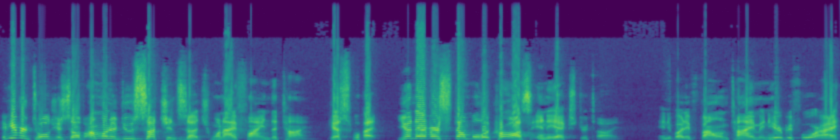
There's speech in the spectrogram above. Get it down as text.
Have you ever told yourself, I'm going to do such and such when I find the time? Guess what? You never stumble across any extra time. Anybody found time in here before? I,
